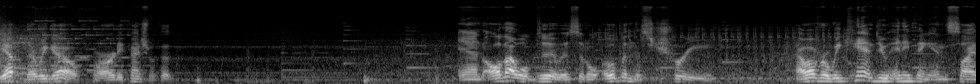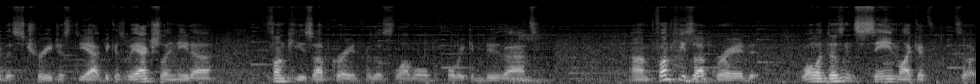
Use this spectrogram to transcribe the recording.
Yep, there we go. We're already finished with it. And all that will do is it'll open this tree. However, we can't do anything inside this tree just yet because we actually need a Funky's upgrade for this level before we can do that. Um, Funky's upgrade, while it doesn't seem like it's a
